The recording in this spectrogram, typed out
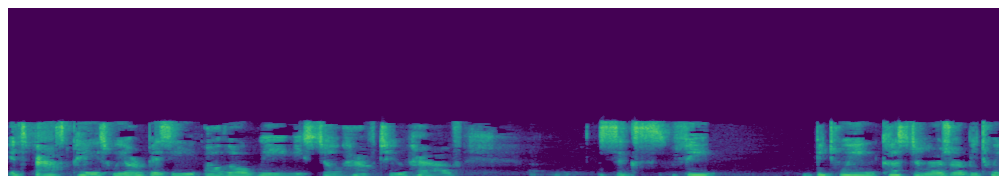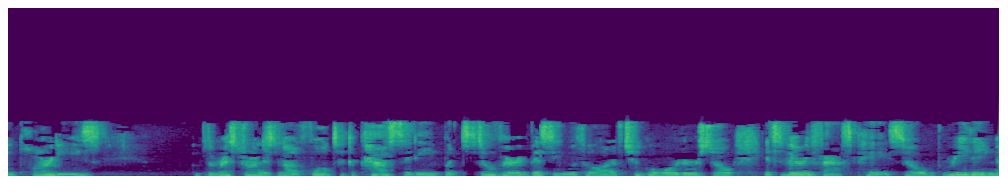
it's fast paced. We are busy, although we still have to have six feet between customers or between parties. The restaurant is not full to capacity, but still very busy with a lot of to-go orders. So it's very fast paced. So breathing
